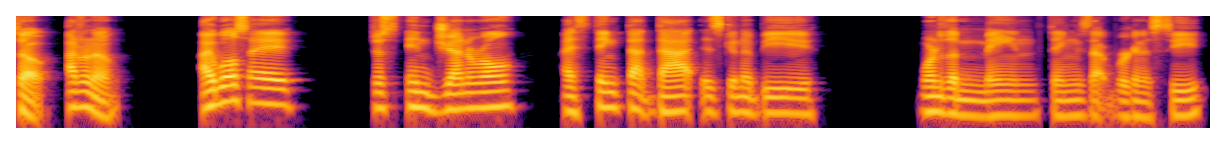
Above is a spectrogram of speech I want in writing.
So I don't know. I will say, just in general, I think that that is going to be one of the main things that we're going to see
